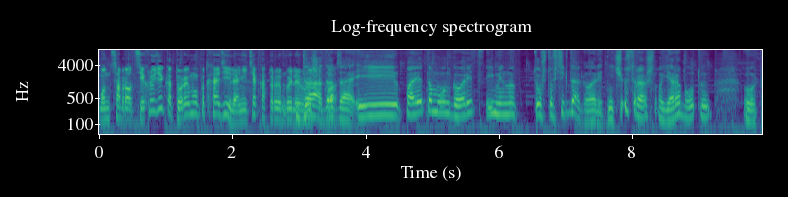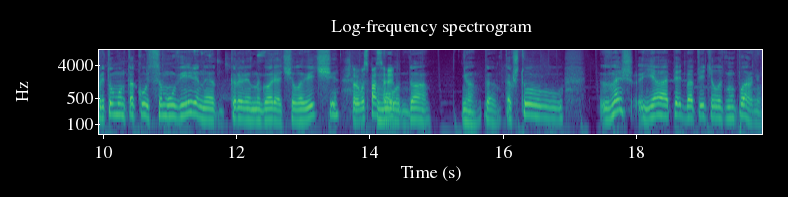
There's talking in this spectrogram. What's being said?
он собрал тех людей, которые ему подходили, а не те, которые были да, выше Да, да, да. И поэтому он говорит именно то, что всегда говорит. Ничего страшного, я работаю. Вот. Притом он такой самоуверенный, откровенно говоря, человечище. Что его спасает. Вот, да. Да, да. Так что знаешь, я опять бы ответил этому парню.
